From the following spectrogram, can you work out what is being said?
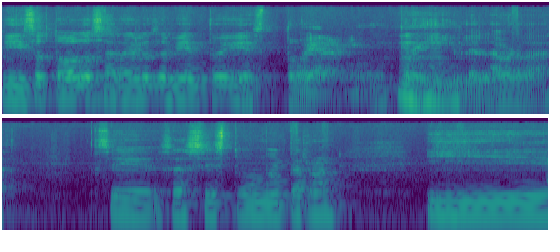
Y hizo todos los arreglos de viento y esto era increíble, la verdad. Sí, o sea, sí estuvo muy perrón. Y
